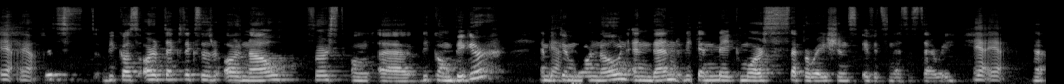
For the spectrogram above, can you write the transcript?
Yeah, yeah. Just because our tactics are now first on become bigger and become more known, and then we can make more separations if it's necessary. Yeah, yeah. Yeah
